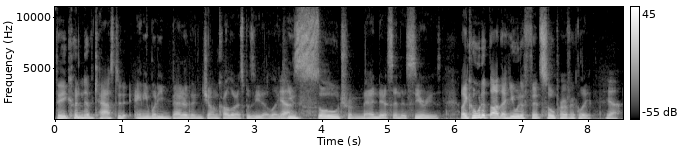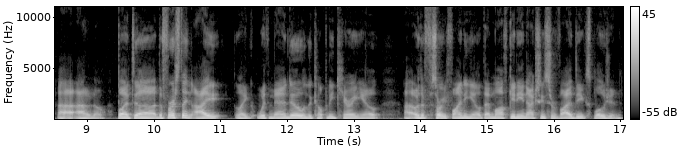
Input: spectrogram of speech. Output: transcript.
they couldn't have casted anybody better than Giancarlo Esposito. Like Yeah. he's so tremendous in this series. Like who would have thought that he would have fit so perfectly? Yeah. Uh, I don't know. But uh, the first thing I like with Mando and the company carrying out, uh, or the, sorry, finding out that Moff Gideon actually survived the explosion,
